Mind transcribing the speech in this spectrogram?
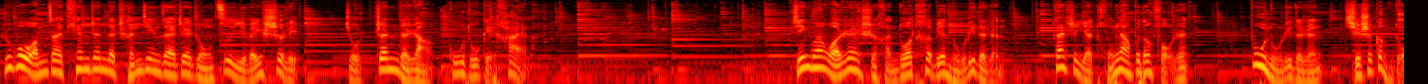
如果我们在天真的沉浸在这种自以为是里，就真的让孤独给害了。尽管我认识很多特别努力的人，但是也同样不能否认，不努力的人其实更多。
